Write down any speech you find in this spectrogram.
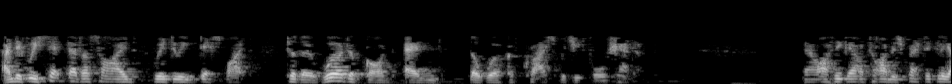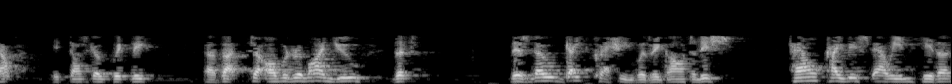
And if we set that aside, we're doing despite to the Word of God and the work of Christ which it foreshadowed. Now I think our time is practically up. It does go quickly. Uh, but uh, I would remind you that there's no gate crashing with regard to this. How camest thou in hither,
